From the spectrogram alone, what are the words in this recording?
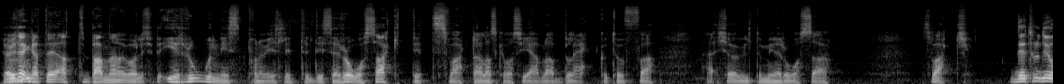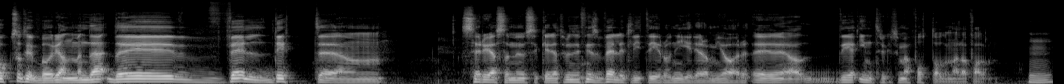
Jag har ju mm. tänkt att, det, att bandet var lite ironiskt på något vis, lite, lite rosaktigt svart. Alla ska vara så jävla black och tuffa. Här kör vi lite mer rosa svart. Det trodde jag också till början, men det, det är väldigt eh, seriösa musiker. Jag tror det finns väldigt lite ironi i det de gör. Eh, det är intrycket som jag fått av dem i alla fall. Mm.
